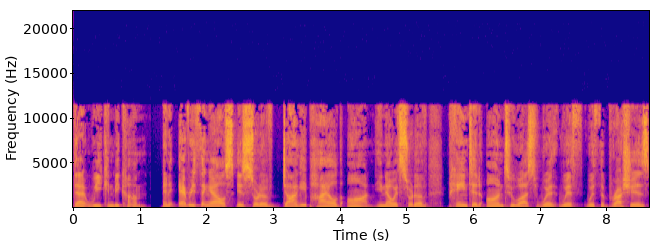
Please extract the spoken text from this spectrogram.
that we can become and everything else is sort of doggy piled on. You know, it's sort of painted onto us with, with, with the brushes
